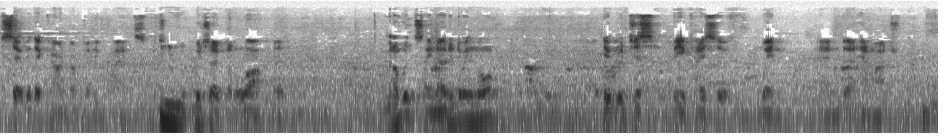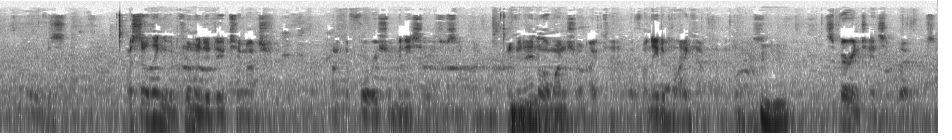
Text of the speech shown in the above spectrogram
set with their current Doctor Who plans, which, Mhm. which they've got a lot. But I mean, I wouldn't say no to doing more. It would just be a case of when and uh, how much. I still think it would kill me to do too much, like a four-issue miniseries or something. I can handle a one-shot okay. If I need a break after that, Mhm. it's very intensive work. So.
